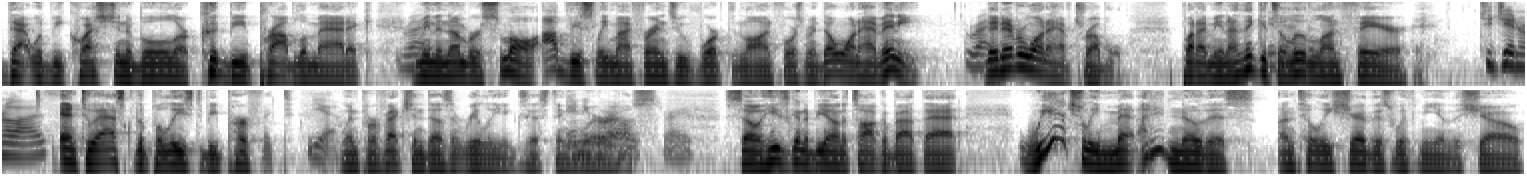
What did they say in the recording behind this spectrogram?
that would be questionable or could be problematic. I mean, the number is small. Obviously, my friends who've worked in law enforcement don't want to have any. Right. They never want to have trouble. But I mean, I think it's It a little happens. unfair To generalize. and to ask the police to be perfect Yeah. when perfection doesn't really exist anywhere, Anywhere else. else, right. So he's going to be on to talk about that. We actually met. I didn't know this until he shared this with me in the show.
